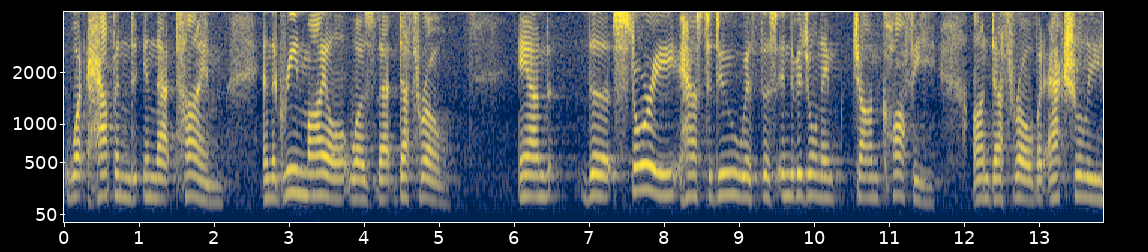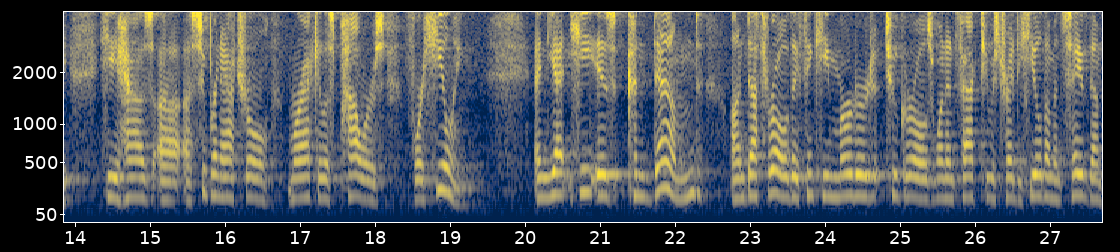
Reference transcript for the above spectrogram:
what happened in that time. And the Green Mile was that death row. And the story has to do with this individual named John Coffey on death row, but actually he has a, a supernatural, miraculous powers for healing. And yet he is condemned on death row, they think he murdered two girls when in fact he was trying to heal them and save them.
